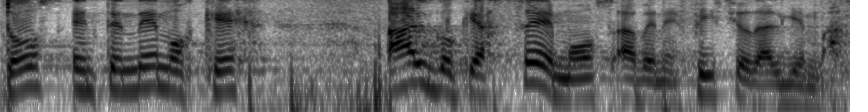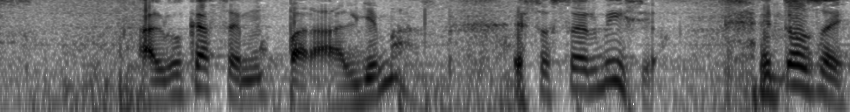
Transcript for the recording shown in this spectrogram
todos entendemos que es algo que hacemos a beneficio de alguien más. Algo que hacemos para alguien más. Eso es servicio. Entonces,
